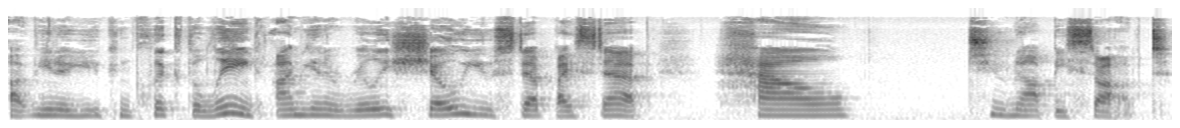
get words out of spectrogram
uh, you know, you can click the link. I'm going to really show you step by step how to not be stopped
